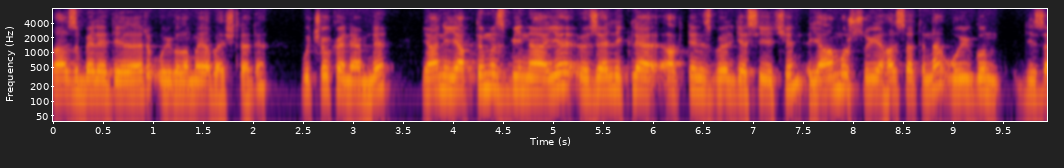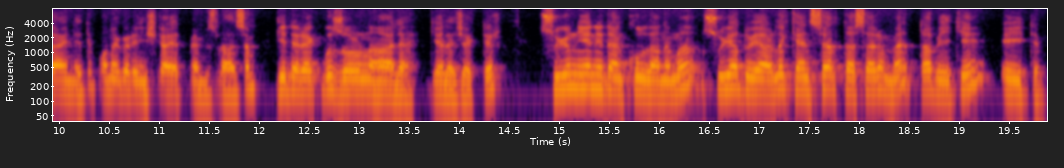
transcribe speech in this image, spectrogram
Bazı belediyeler uygulamaya başladı. Bu çok önemli. Yani yaptığımız binayı özellikle Akdeniz bölgesi için yağmur suyu hasatına uygun dizayn edip ona göre inşa etmemiz lazım. Giderek bu zorunlu hale gelecektir. Suyun yeniden kullanımı, suya duyarlı kentsel tasarım ve tabii ki eğitim.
